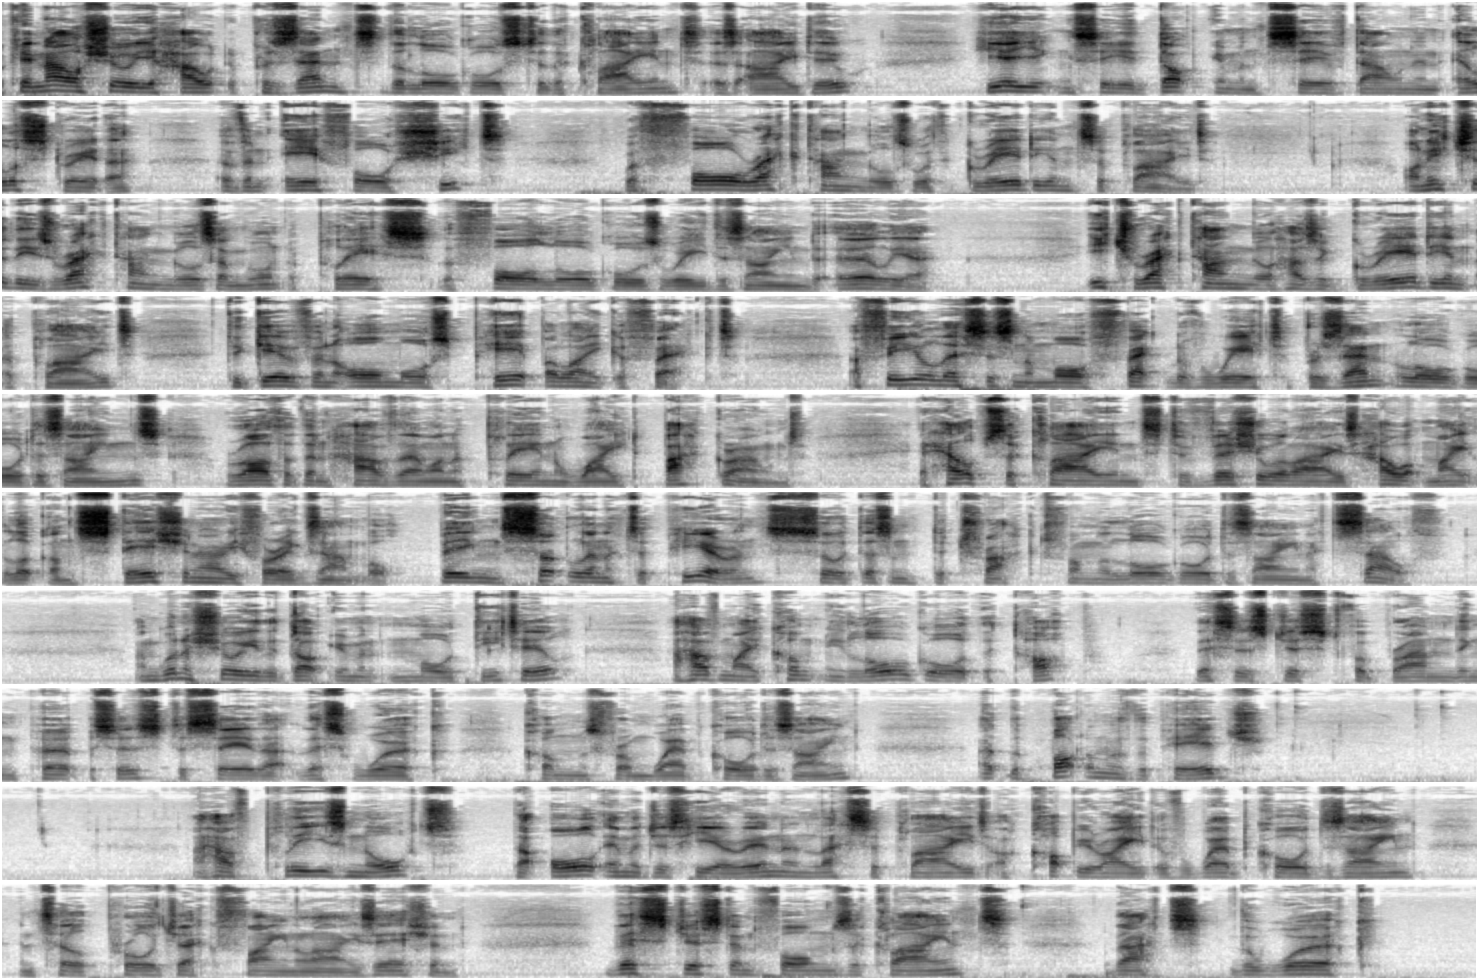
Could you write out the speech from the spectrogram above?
Okay, now I'll show you how to present the logos to the client as I do. Here you can see a document saved down in Illustrator of an A4 sheet with four rectangles with gradients applied. On each of these rectangles I'm going to place the four logos we designed earlier. Each rectangle has a gradient applied to give an almost paper-like effect. I feel this is a more effective way to present logo designs rather than have them on a plain white background. It helps the client to visualize how it might look on stationery for example, being subtle in its appearance so it doesn't detract from the logo design itself. I'm going to show you the document in more detail. I have my company logo at the top. This is just for branding purposes to say that this work comes from Webcore Design. At the bottom of the page I have please note that all images herein, unless supplied, are copyright of Webcore Design until project finalization. This just informs the client that the work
